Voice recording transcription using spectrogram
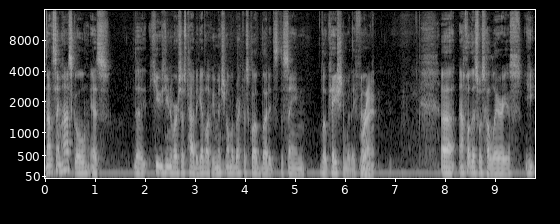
not the same high school as the Hughes universe is tied together, like we mentioned on the Breakfast Club, but it's the same location where they filmed. Right. Uh, I thought this was hilarious. He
